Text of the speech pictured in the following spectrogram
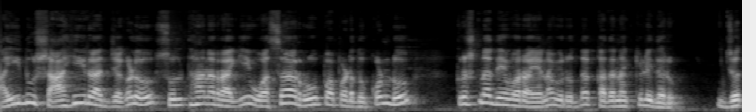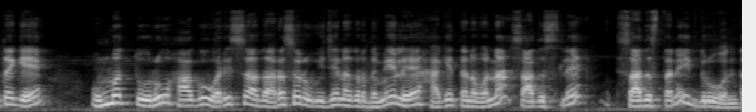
ಐದು ಶಾಹಿ ರಾಜ್ಯಗಳು ಸುಲ್ತಾನರಾಗಿ ಹೊಸ ರೂಪ ಪಡೆದುಕೊಂಡು ಕೃಷ್ಣದೇವರಾಯನ ವಿರುದ್ಧ ಕದನಕ್ಕಿಳಿದರು. ಜೊತೆಗೆ ಉಮ್ಮತ್ತೂರು ಹಾಗೂ ಒರಿಸ್ಸಾದ ಅರಸರು ವಿಜಯನಗರದ ಮೇಲೆ ಹಗೆತನವನ್ನು ಸಾಧಿಸಲೇ, ಸಾಧಿಸ್ತಾನೆ ಇದ್ದರು ಅಂತ.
